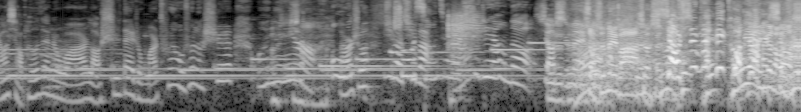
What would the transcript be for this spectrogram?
然后小朋友在那玩，老师带着我玩。突然我说老师，我要尿尿，老师说去吧去吧。起来是这样的，小师妹，小师妹吧，小师妹，同样一个老师，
